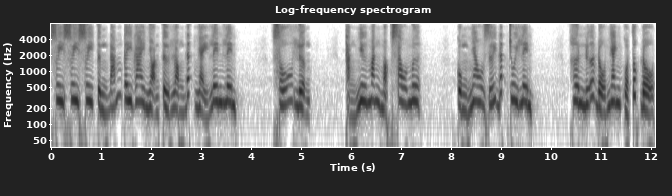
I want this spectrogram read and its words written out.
Suy suy suy từng đám cây gai nhọn từ lòng đất nhảy lên lên. Số lượng. Thẳng như măng mọc sau mưa. Cùng nhau dưới đất chui lên. Hơn nữa độ nhanh của tốc độ.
